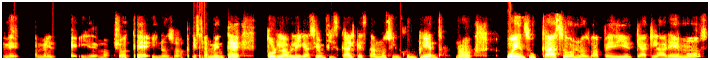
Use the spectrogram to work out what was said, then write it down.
y de machote y nos va precisamente por la obligación fiscal que estamos incumpliendo, ¿no? O en su caso nos va a pedir que aclaremos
